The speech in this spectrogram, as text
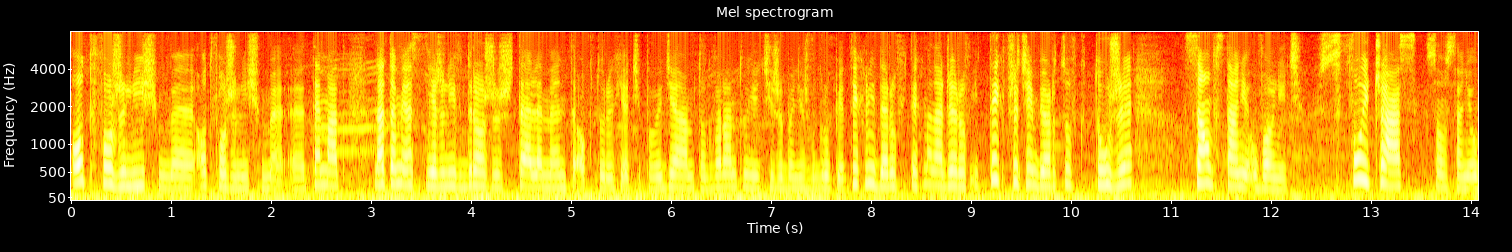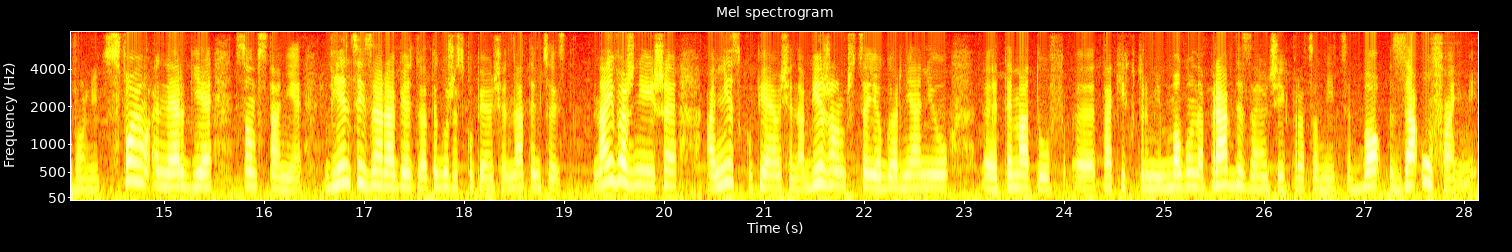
otworzyliśmy, otworzyliśmy e, temat. Natomiast jeżeli wdrożysz te elementy, o których ja Ci powiedziałam, to gwarantuję Ci, że będziesz w grupie tych liderów i tych menadżerów i tych przedsiębiorców, którzy są w stanie uwolnić swój czas, są w stanie uwolnić swoją energię, są w stanie więcej zarabiać, dlatego że skupiają się na tym, co jest najważniejsze, a nie skupiają się na bieżączce i ogarnianiu e, tematów e, takich, którymi mogą naprawdę zająć się ich pracownicy. Bo zaufaj mi,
